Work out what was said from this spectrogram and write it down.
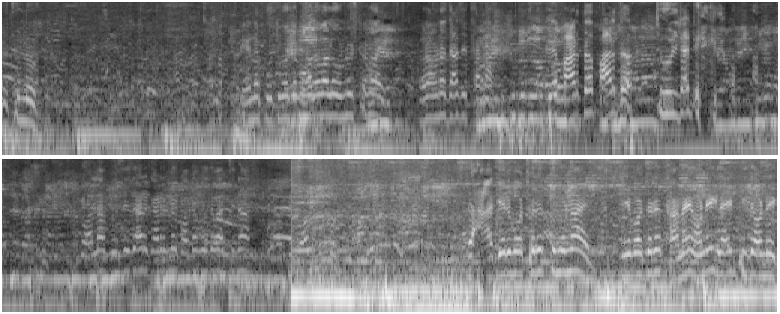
প্রচুর লোক এখানে প্রতি বছর ভালো ভালো অনুষ্ঠান হয়। এবার আমরা যাচ্ছি থানা। পারতো পারতো চুলটা ঠিক। গলা বুঝে যাওয়ার কারণে কথা বলতে পারছি না। আগের বছরের তুলনায় এবছরে থানায় অনেক লাইট দিয়েছে অনেক।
